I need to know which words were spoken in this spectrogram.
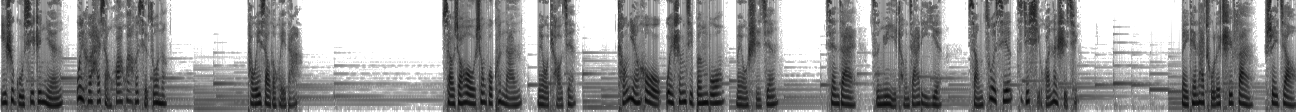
已是古稀之年，为何还想画画和写作呢？”他微笑的回答：“小时候生活困难，没有条件；成年后为生计奔波，没有时间。现在子女已成家立业，想做些自己喜欢的事情。每天他除了吃饭、睡觉、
